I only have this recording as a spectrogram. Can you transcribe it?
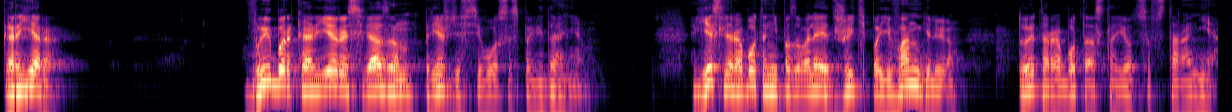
Карьера. Выбор карьеры связан прежде всего с исповеданием – если работа не позволяет жить по Евангелию, то эта работа остается в стороне.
